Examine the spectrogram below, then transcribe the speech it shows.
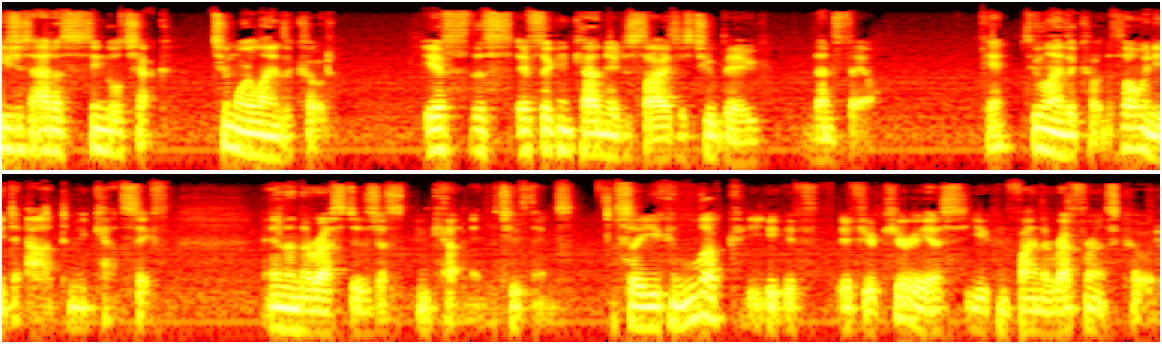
you just add a single check, two more lines of code. If this if the concatenated size is too big, then fail. Okay, two lines of code. That's all we need to add to make cat safe, and then the rest is just concatenate the two things. So you can look if if you're curious, you can find the reference code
